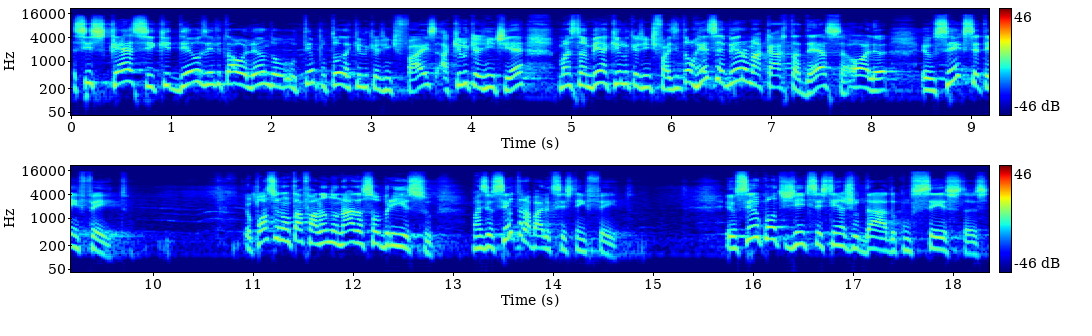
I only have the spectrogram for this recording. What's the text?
se esquece que Deus ele está olhando o tempo todo aquilo que a gente faz, aquilo que a gente é, mas também aquilo que a gente faz. Então receber uma carta dessa, olha, eu sei que você tem feito. Eu posso não estar falando nada sobre isso, mas eu sei o trabalho que vocês têm feito. Eu sei o quanto gente vocês têm ajudado com cestas.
